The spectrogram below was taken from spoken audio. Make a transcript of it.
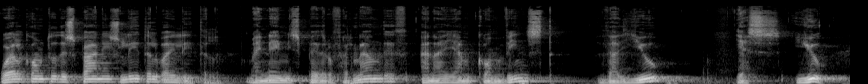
Welcome to the Spanish Little by Little. My name is Pedro Fernandez, and I am convinced that you, yes, you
